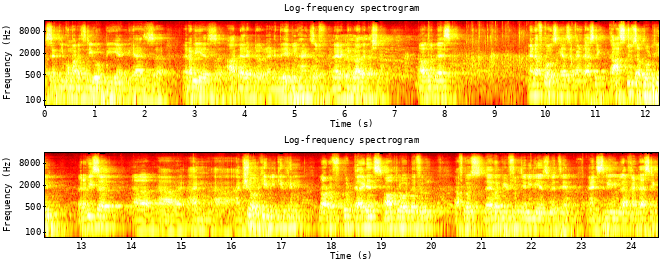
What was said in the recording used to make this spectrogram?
Senthil Kumar as DOP, and he has Ravi as art director, and in the able hands of director Radhakrishna. All the best. And of course, he has a fantastic cast to support him. Ravi sir, uh, uh, I'm, uh, I'm sure he will give him a lot of good guidance all throughout the film. Of course, the ever beautiful Jenny is with him, and Sri fantastic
